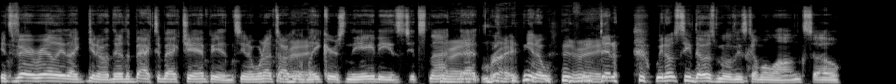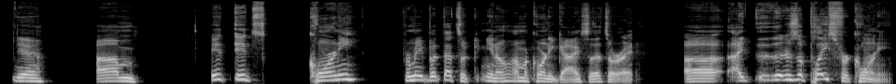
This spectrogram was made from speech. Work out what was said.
It's very rarely like you know they're the back to back champions. You know, we're not talking right. the Lakers in the '80s. It's not right. that right. You know, right. don't, we don't see those movies come along. So yeah, um, it it's corny for me, but that's okay. You know, I'm a corny guy, so that's all right. Uh, I there's a place for corny,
